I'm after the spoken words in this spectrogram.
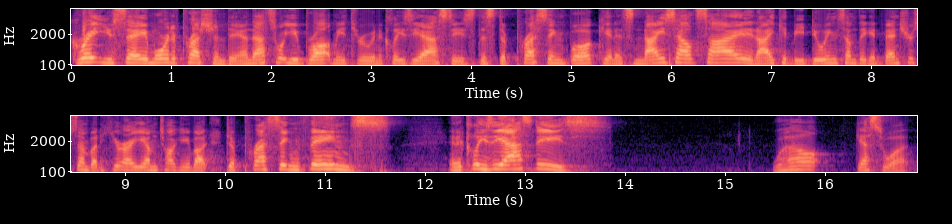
Great, you say, more depression, Dan. That's what you brought me through in Ecclesiastes, this depressing book, and it's nice outside, and I could be doing something adventuresome, but here I am talking about depressing things in Ecclesiastes. Well, guess what?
